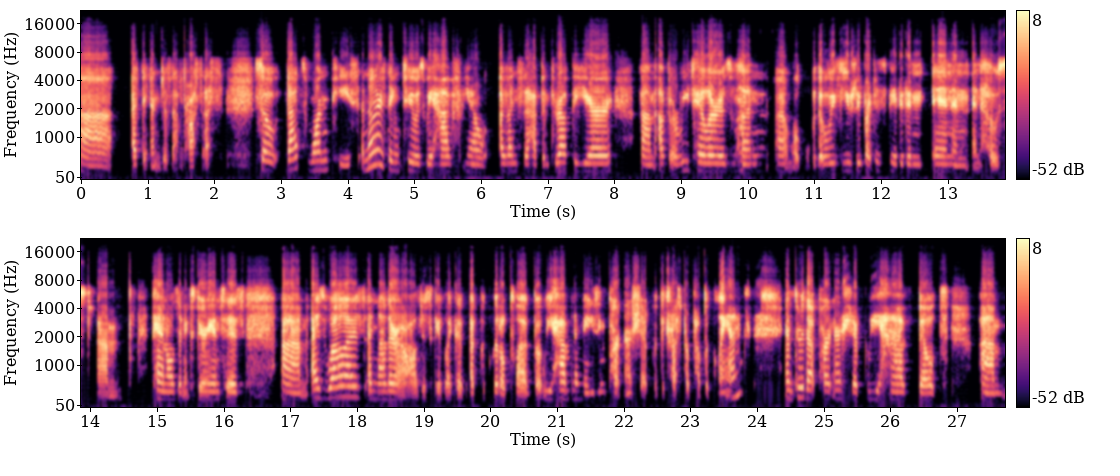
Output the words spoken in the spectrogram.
uh, at the end of that process. So that's one piece. Another thing too is we have you know events that happen throughout the year. Um, outdoor retailer is one um, that we've usually participated in, in and, and host um, panels and experiences, um, as well as another. I'll just give like a, a quick little plug, but we have an amazing partnership with the Trust for Public Land, and through that partnership, we have built um,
